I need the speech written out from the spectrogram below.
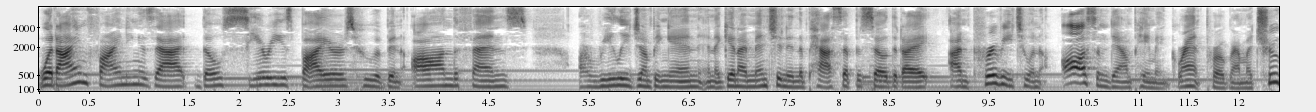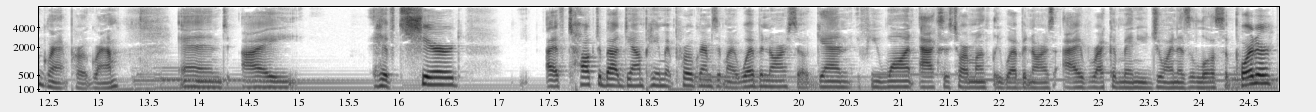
what I am finding is that those serious buyers who have been on the fence are really jumping in. And again, I mentioned in the past episode that I, I'm privy to an awesome down payment grant program, a true grant program. And I have shared, I've talked about down payment programs in my webinar. So, again, if you want access to our monthly webinars, I recommend you join as a loyal supporter.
